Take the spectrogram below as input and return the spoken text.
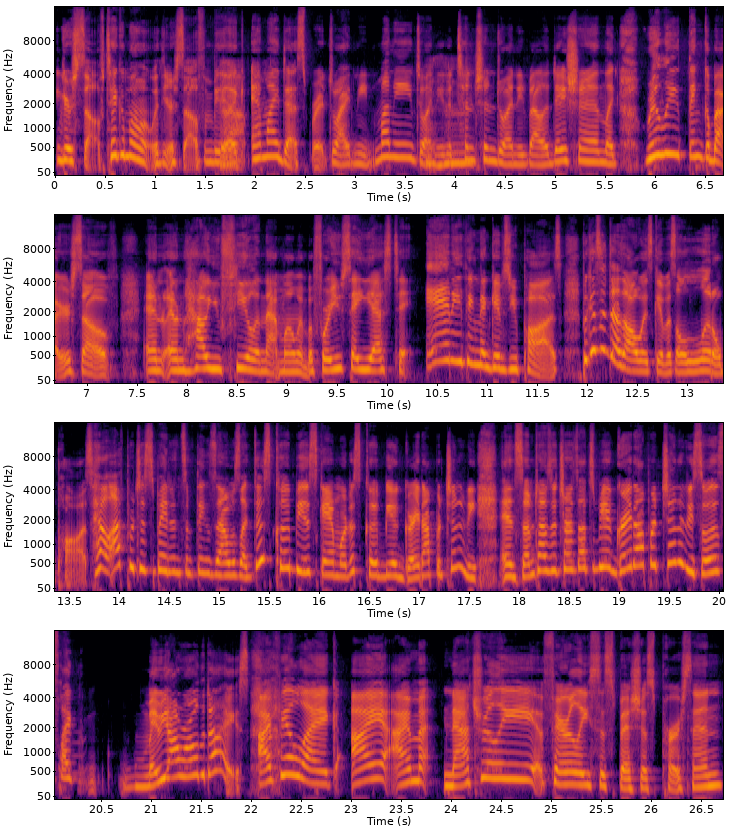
yourself. Take a moment with yourself and be Yeah. like, Am I desperate? Do I need money? Do I need mm-hmm. attention? Do I need validation? Like really think about yourself and, and how you feel in that moment before you say yes to anything that gives you pause. Because it does always give us a little pause. Hell, I've participated in some things that I was like, this could be a scam or this could be a great opportunity. And sometimes it turns out to be a great opportunity. So it's like maybe I'll roll the dice. I feel like I I'm naturally a fairly suspicious person,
